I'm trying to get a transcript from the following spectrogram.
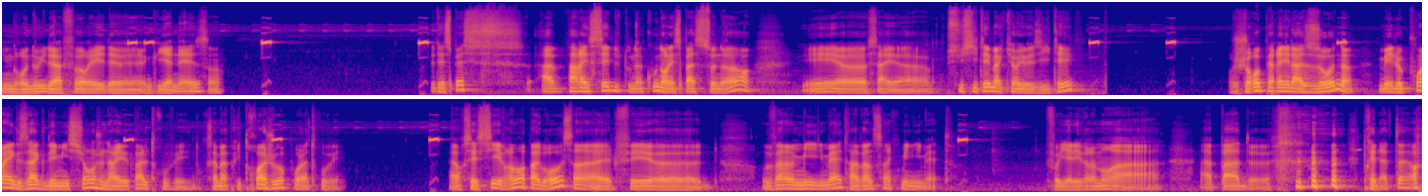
Une grenouille de la forêt de guyanaise. Cette espèce apparaissait tout d'un coup dans l'espace sonore et euh, ça a suscité ma curiosité. Je repérais la zone, mais le point exact d'émission, je n'arrivais pas à le trouver. Donc ça m'a pris trois jours pour la trouver. Alors celle-ci est vraiment pas grosse, hein. elle fait 20 euh, mm à 25 mm. Il faut y aller vraiment à, à pas de prédateur.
